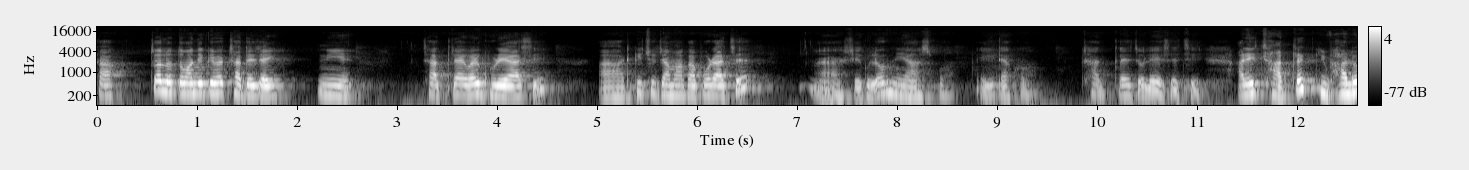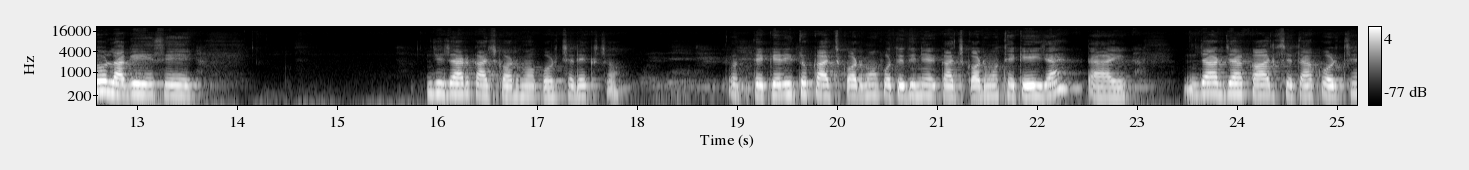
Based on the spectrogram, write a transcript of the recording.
থাক, চলো তোমাদেরকে এবার ছাদে যাই, নিয়ে। ছাদটা একবার ঘুরে আসি। আর কিছু জামা কাপড় আছে সেগুলোও নিয়ে আসব। এই দেখো, ছাদটায় চলে এসেছি। আর এই ছাদটা কী ভালো লাগে এসে। যে যার কাজকর্ম করছে, দেখছ? প্রত্যেকেরই তো কাজকর্ম, প্রতিদিনের কাজকর্ম থেকেই যায়, তাই যার যা কাজ সেটা করছে।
